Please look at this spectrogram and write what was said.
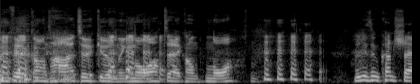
inn firkant her, trykkehunding nå, trekant nå. Men liksom kanskje,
